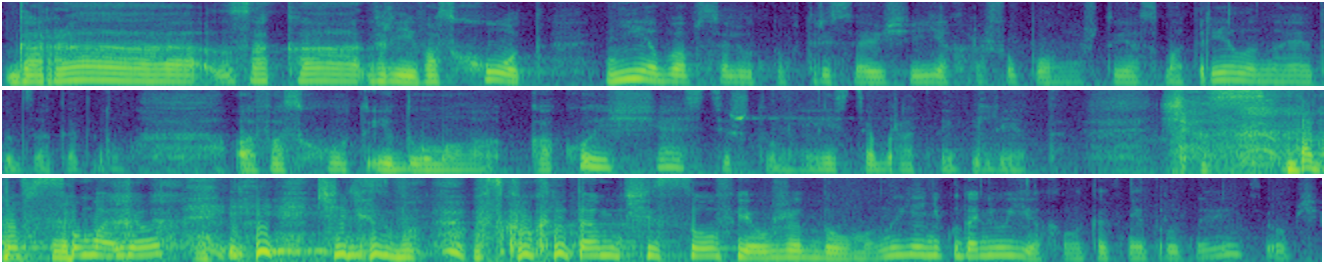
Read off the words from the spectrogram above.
гора, закат, вернее, восход, небо абсолютно потрясающее. Я хорошо помню, что я смотрела на этот закат, думала, а, восход, и думала, какое счастье, что у меня есть обратный билет. Сейчас сяду в самолет, и через сколько там часов я уже дома. Ну, я никуда не уехала, как нетрудно видеть, в общем.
